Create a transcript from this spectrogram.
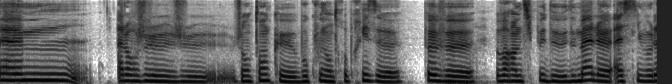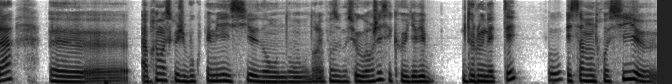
Euh, alors, je, je, j'entends que beaucoup d'entreprises peuvent euh, avoir un petit peu de, de mal euh, à ce niveau-là. Euh, après, moi, ce que j'ai beaucoup aimé ici dans, dans, dans la réponse de Monsieur Gorgé, c'est qu'il y avait de l'honnêteté. Mm. Et ça montre aussi, euh,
